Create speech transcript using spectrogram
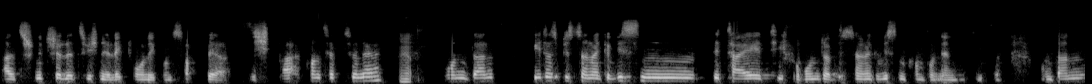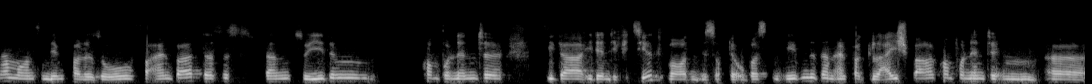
als Schnittstelle zwischen Elektronik und Software sichtbar konzeptionell. Ja. Und dann geht das bis zu einer gewissen Detailtiefe runter, bis zu einer gewissen Komponententiefe. Und dann haben wir uns in dem Falle so vereinbart, dass es dann zu jedem Komponente die da identifiziert worden ist auf der obersten Ebene, dann eine vergleichbare Komponente im äh,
